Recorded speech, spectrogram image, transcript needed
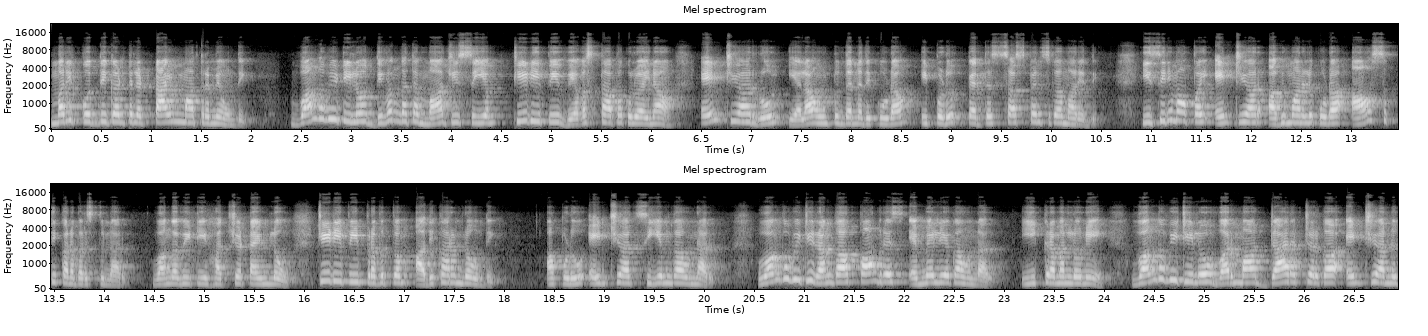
మరి కొద్ది గంటల టైం మాత్రమే ఉంది. వంగవీటిలో దివంగత మాజీ సీఎం టీడీపీ వ్యవస్థాపకులు అయిన ఎన్టీఆర్ రోల్ ఎలా ఉంటుందన్నది కూడా ఇప్పుడు పెద్ద సస్పెన్స్గా మారింది. ఈ సినిమాపై ఎన్టీఆర్ అభిమానులు కూడా ఆసక్తి కనబరుస్తున్నారు. వంగవీటి హత్య టైంలో టీడీపీ ప్రభుత్వం అధికారంలో ఉంది. అప్పుడు ఎన్టీఆర్ సీఎంగా ఉన్నారు. వంగవీటి రంగా కాంగ్రెస్ ఎమ్మెల్యేగా ఉన్నారు. ఈ క్రమంలోనే వంగవీటిలో వర్మ డైరెక్టర్గా ఎన్టీఆర్ను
